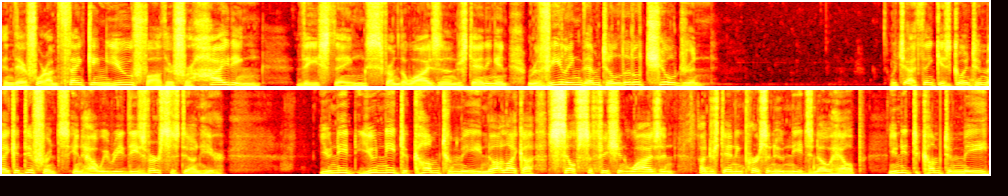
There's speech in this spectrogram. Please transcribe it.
And therefore, I'm thanking you, Father, for hiding these things from the wise and understanding and revealing them to little children which I think is going to make a difference in how we read these verses down here. You need, you need to come to me, not like a self sufficient, wise, and understanding person who needs no help. You need to come to me,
